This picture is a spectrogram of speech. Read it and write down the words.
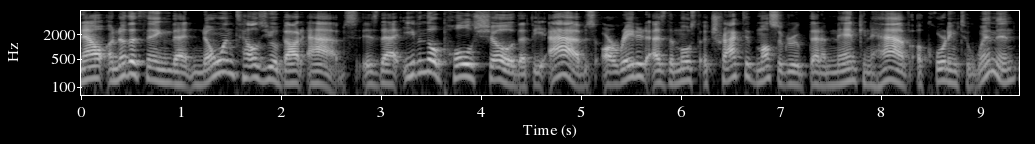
Now, another thing that no one tells you about abs is that even though polls show that the abs are rated as the most attractive muscle group that a man can have according to women,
